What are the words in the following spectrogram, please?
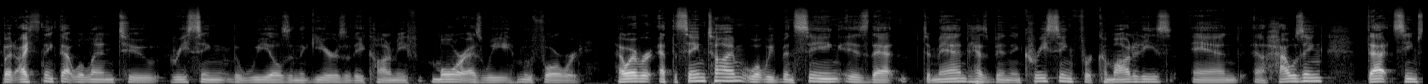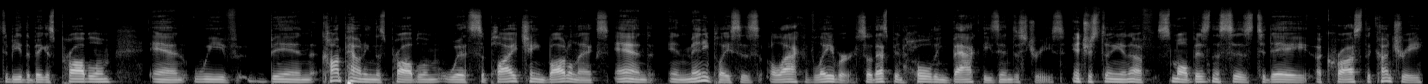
But I think that will lend to greasing the wheels and the gears of the economy more as we move forward. However, at the same time, what we've been seeing is that demand has been increasing for commodities and uh, housing. That seems to be the biggest problem. And we've been compounding this problem with supply chain bottlenecks and, in many places, a lack of labor. So that's been holding back these industries. Interestingly enough, small businesses today across the country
